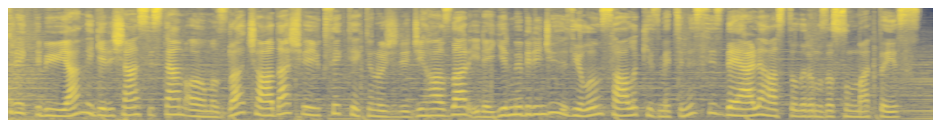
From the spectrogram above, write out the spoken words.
Sürekli büyüyen ve gelişen sistem ağımızla çağdaş ve yüksek teknolojili cihazlar ile 21. yüzyılın sağlık hizmetini siz değerli hastalarımıza sunmaktayız.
